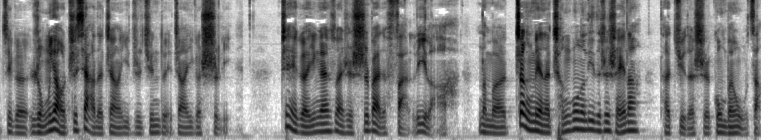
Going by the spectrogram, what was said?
这个荣耀之下的这样一支军队，这样一个势力，这个应该算是失败的反例了啊。那么正面的成功的例子是谁呢？他举的是宫本武藏，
